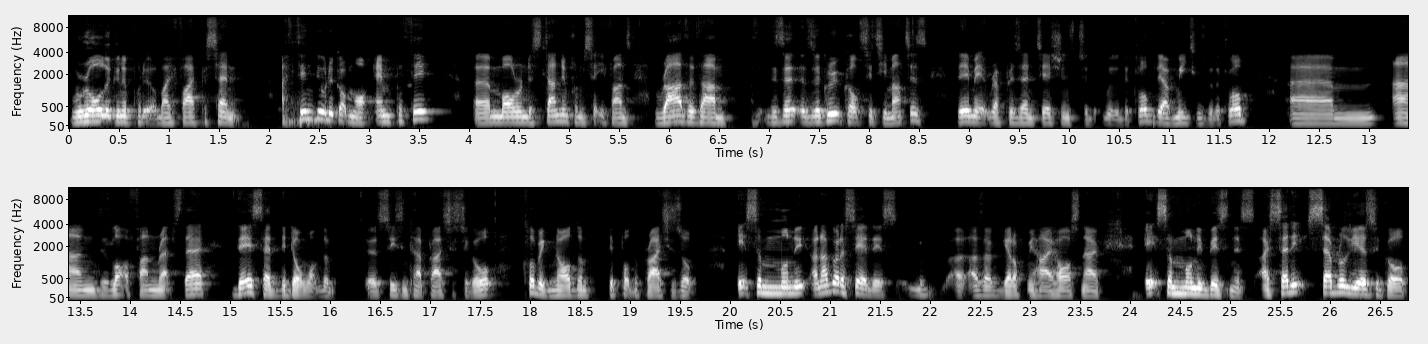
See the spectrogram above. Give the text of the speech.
we're only going to put it up by 5%. I think they would have got more empathy, uh, more understanding from City fans rather than there's a, there's a group called City Matters. They make representations to the, the club, they have meetings with the club, um, and there's a lot of fan reps there. They said they don't want the uh, season card prices to go up. Club ignored them, they put the prices up. It's a money, and I've got to say this as I get off my high horse now. It's a money business. I said it several years ago.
